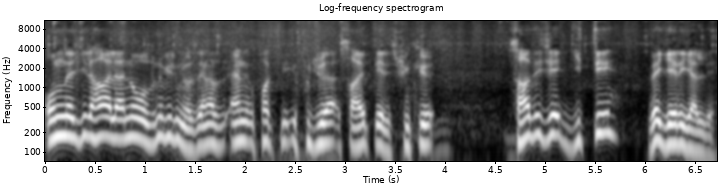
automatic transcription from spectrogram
Onunla ilgili hala ne olduğunu bilmiyoruz. En az en ufak bir ipucuya sahip değiliz. Çünkü sadece gitti ve geri geldi.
